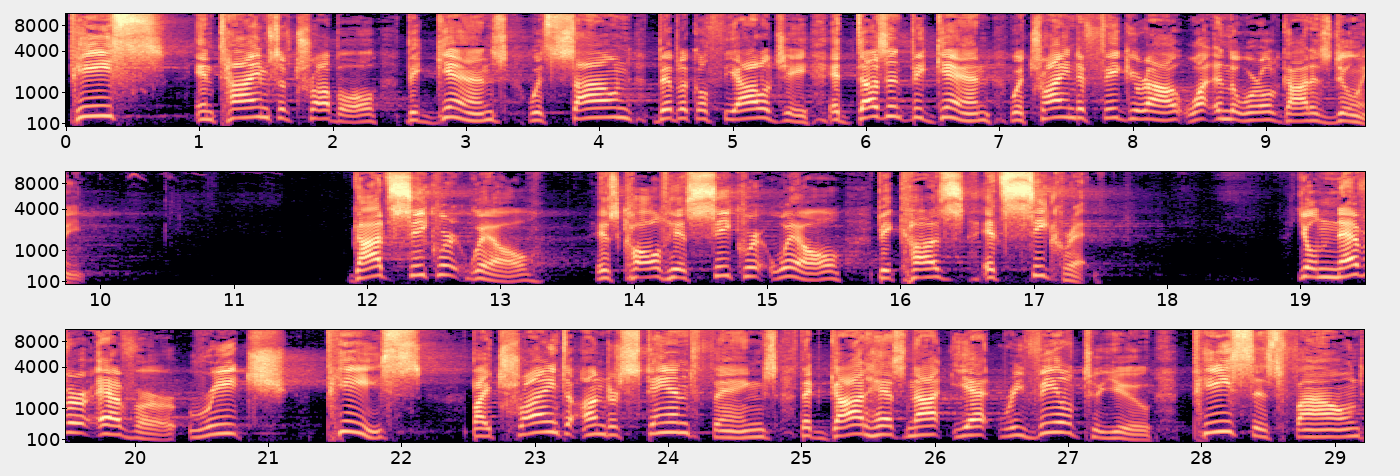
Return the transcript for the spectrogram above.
Peace in times of trouble begins with sound biblical theology. It doesn't begin with trying to figure out what in the world God is doing. God's secret will is called His secret will because it's secret. You'll never ever reach peace by trying to understand things that God has not yet revealed to you. Peace is found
